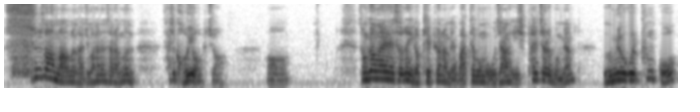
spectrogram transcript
순수한 마음을 가지고 하는 사람은 사실 거의 없죠. 어, 성경에서는 이렇게 표현합니다. 마태복음 5장 28절을 보면 음욕을 품고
